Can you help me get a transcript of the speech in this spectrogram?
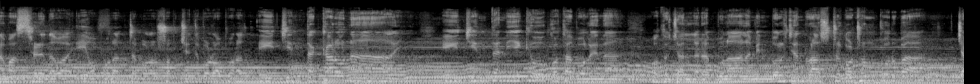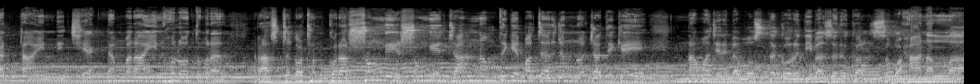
নামাজ ছেড়ে দেওয়া, এই অপরাধটা বড়, সবচেয়ে বড় অপরাধ, এই চিন্তা কারও নাই। এই চিন্তা নিয়ে কেউ কথা বলে না। অথচ আল্লাহ রাব্বুল আলামিন বলছেন, রাষ্ট্র গঠন করবা। চারটা আইন দিচ্ছে, এক নাম্বার আইন হলো তোমরা রাষ্ট্র গঠন করার সঙ্গে সঙ্গে জাহান্নাম থেকে বাঁচার জন্য জাতিকে নামাজের ব্যবস্থা করে দিবা জোরে কোন সুবহানাল্লাহ।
